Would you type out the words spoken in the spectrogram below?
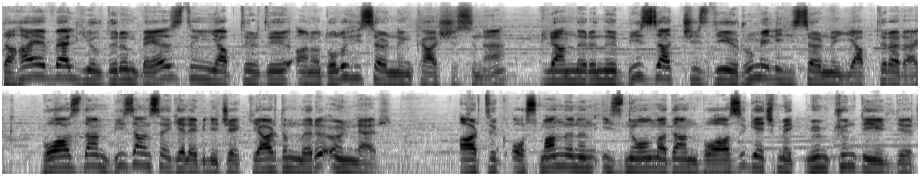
daha evvel Yıldırım Beyazıt'ın yaptırdığı Anadolu Hisarı'nın karşısına planlarını bizzat çizdiği Rumeli Hisarı'nı yaptırarak Boğaz'dan Bizans'a gelebilecek yardımları önler. Artık Osmanlı'nın izni olmadan Boğaz'ı geçmek mümkün değildir.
